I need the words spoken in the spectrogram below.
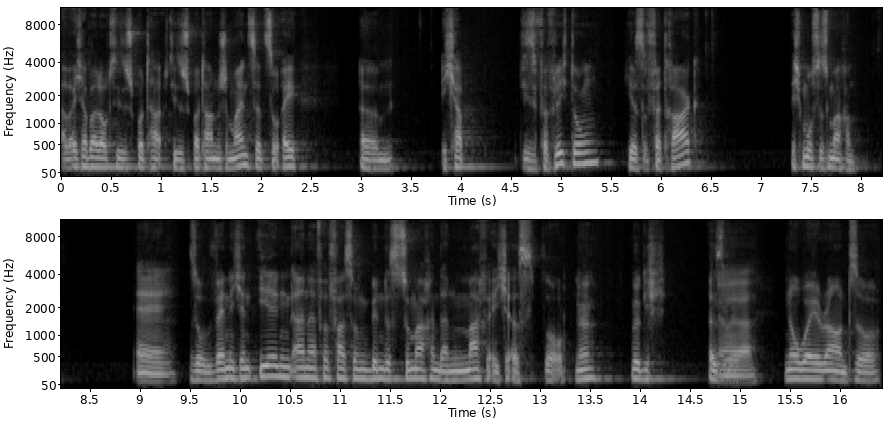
Aber ich habe halt auch dieses, Sparta dieses spartanische Mindset, so, ey, ähm, ich habe diese Verpflichtung, hier ist ein Vertrag, ich muss es machen. Äh. So, wenn ich in irgendeiner Verfassung bin, das zu machen, dann mache ich es. So, ne? Wirklich, also, ja, ja. no way around, so,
